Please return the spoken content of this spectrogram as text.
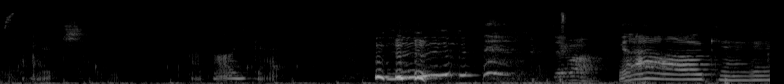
Just the arch. That's all you get. Take. Ah, okay.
